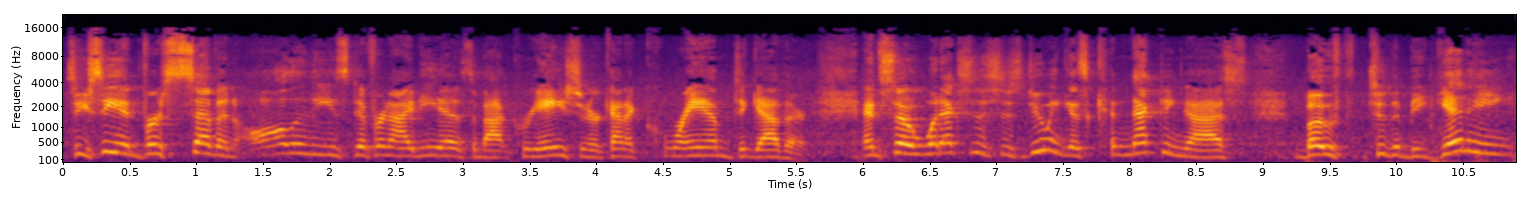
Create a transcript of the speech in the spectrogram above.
So you see in verse 7 all of these different ideas about creation are kind of crammed together. And so what Exodus is doing is connecting us both to the beginning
